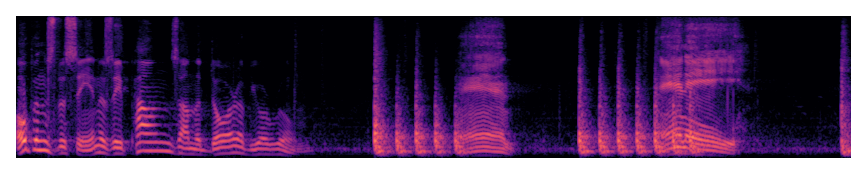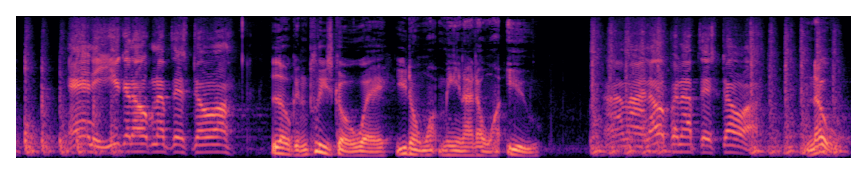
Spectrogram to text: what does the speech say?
opens the scene as he pounds on the door of your room. Ann. Annie. Annie, you can open up this door? Logan, please go away. You don't want me and I don't want you. Come on, open up this door. No.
